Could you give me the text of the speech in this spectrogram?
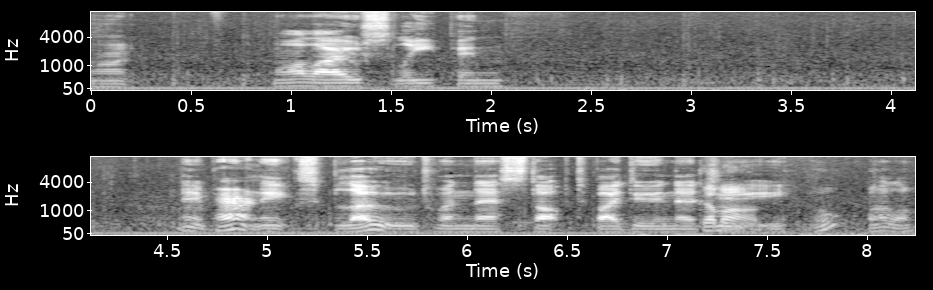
Right. Marlowe sleeping. They apparently explode when they're stopped by doing their Come duty. on. Oh, hello.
